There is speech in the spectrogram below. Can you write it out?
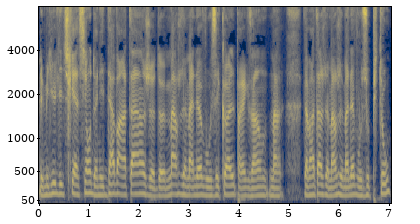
le milieu de l'éducation, donner davantage de marge de manœuvre aux écoles, par exemple, davantage de marge de manœuvre aux hôpitaux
